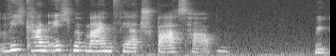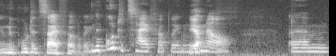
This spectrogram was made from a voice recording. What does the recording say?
wie kann ich mit meinem Pferd Spaß haben? Wie eine gute Zeit verbringen. Eine gute Zeit verbringen, Ja. genau. Ähm,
